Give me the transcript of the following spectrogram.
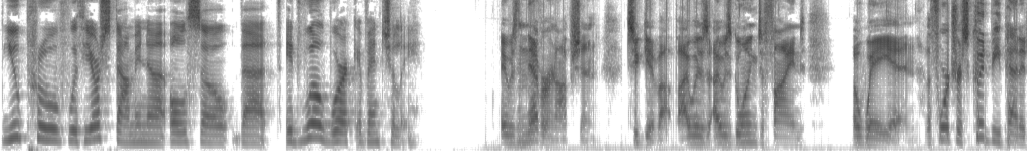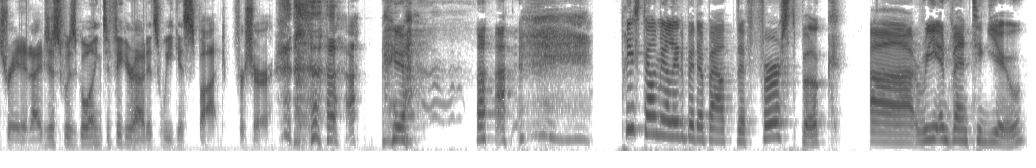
you prove with your stamina also that it will work eventually. It was never an option to give up. I was I was going to find a way in. The fortress could be penetrated. I just was going to figure out its weakest spot for sure. yeah. Please tell me a little bit about the first book, uh, Reinventing You.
